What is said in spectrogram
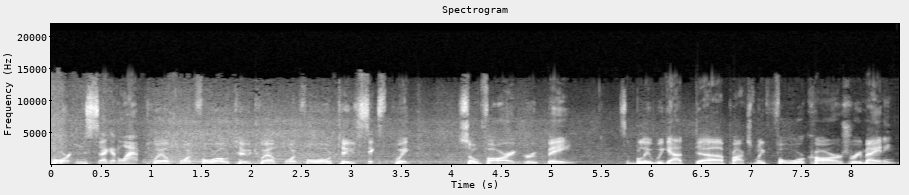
Horton's second lap, 12.402, 12.402, sixth quick so far in Group B. So I believe we got uh, approximately four cars remaining.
